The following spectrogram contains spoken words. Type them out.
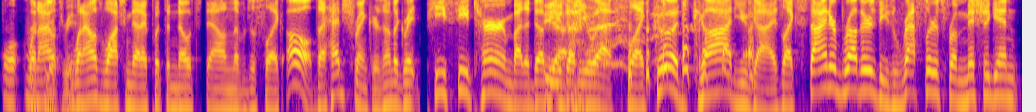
Well, when I when I was watching that, I put the notes down of just like, oh, the head shrinkers, another great PC term by the WWF. like, good God, you guys, like Steiner brothers, these wrestlers from Michigan,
